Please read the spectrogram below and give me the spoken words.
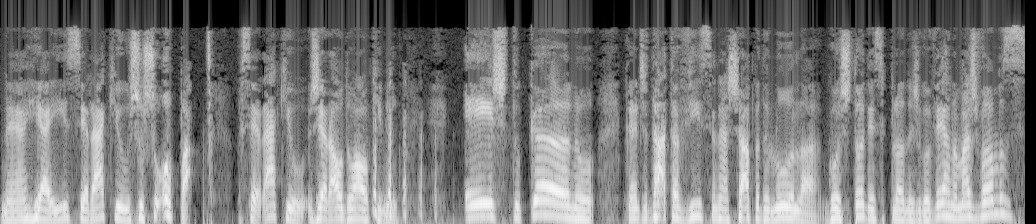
né? E aí, será que o Chuchu, opa, será que o Geraldo Alckmin ex-tucano, candidato a vice na chapa do Lula, gostou desse plano de governo, mas vamos,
